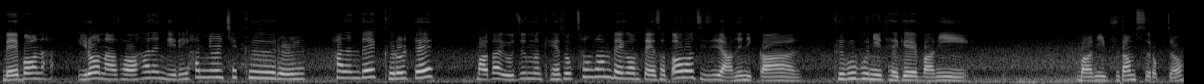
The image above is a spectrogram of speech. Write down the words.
매번 하- 일어나서 하는 일이 환율 체크를 하는데 그럴 때마다 요즘은 계속 1,300원대에서 떨어지지 않으니까 그 부분이 되게 많이 많이 부담스럽죠.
